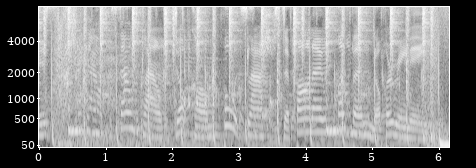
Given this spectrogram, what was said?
mixes, check out soundcloud.com forward slash Stefano Muffin Noferini.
